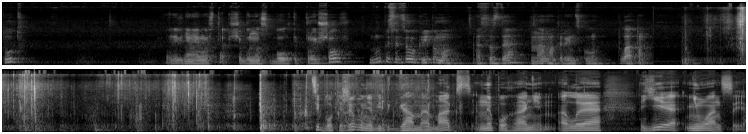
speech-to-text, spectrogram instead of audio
тут. Рівняємось так, щоб у нас болтик пройшов. Ну, після цього кріпимо SSD на материнську плату. Ці блоки живлення від Game Max непогані, але є нюанси.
